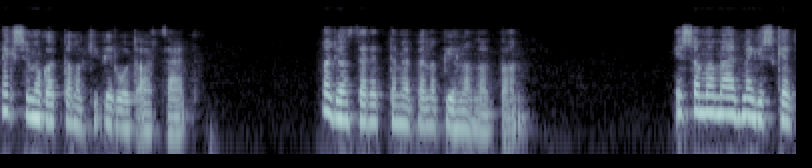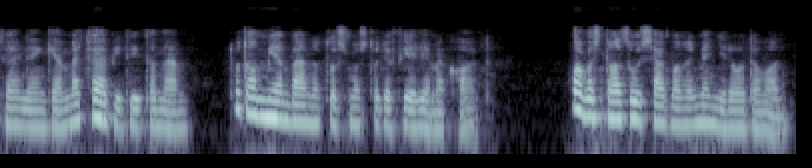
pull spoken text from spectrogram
Megsimogattam a kipirult arcát. Nagyon szerettem ebben a pillanatban. És a mamád meg is kedvelne engem, mert felvidítanám. Tudom, milyen bánatos most, hogy a férje meghalt. Olvastam az újságban, hogy mennyire oda van.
